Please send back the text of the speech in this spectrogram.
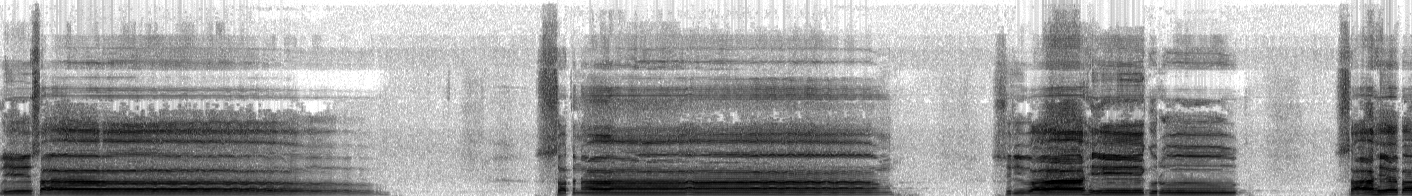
ਵਿਸਾ। ਸਤਨਾਮ। ਸ੍ਰੀ ਵਾਹਿਗੁਰੂ ਸਾਹਿਬਾ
